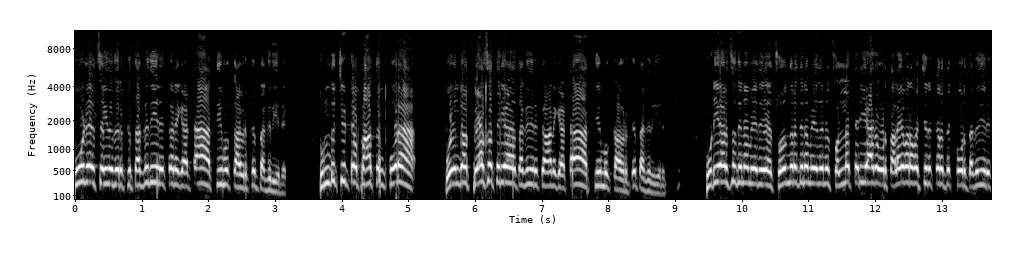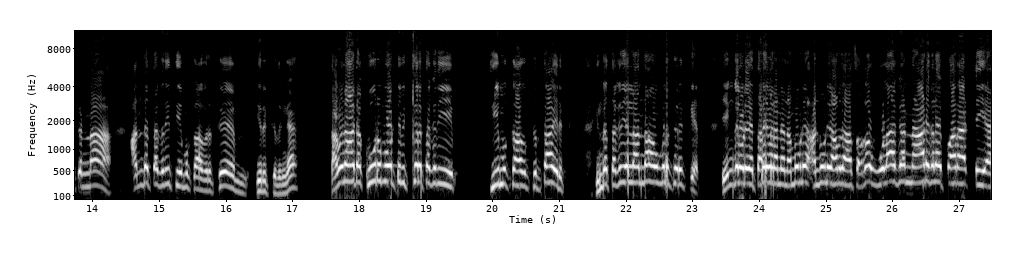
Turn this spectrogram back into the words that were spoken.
ஊழல் செய்ததற்கு தகுதி இருக்குன்னு கேட்டா திமுகவிற்கு தகுதி இருக்கு. துண்டுச்சீட்டை பார்த்தும் கூட ஒழுங்கா பேச தெரியாத தகுதி இருக்கான்னு கேட்டா திமுகவிற்கு தகுதி இருக்கு. குடியரசு தினம் எது சுதந்திர தினம் எதுன்னு சொல்ல தெரியாத ஒரு தலைவரை வச்சிருக்கிறதுக்கு ஒரு தகுதி இருக்குன்னா அந்த தகுதி திமுகவிற்கு இருக்குதுங்க. தமிழ்நாட்டை கூறு போட்டு விற்கிற தகுதி திமுகவுக்கு தான் இருக்கு. இந்த தகுதி எல்லாம் தான் உங்களுக்கு இருக்கு. எங்களுடைய தலைவர் அண்ணன் நம்பமணி அன்புமணி ராமதாஸ் அவர்கள் உலக நாடுகளை பாராட்டிய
